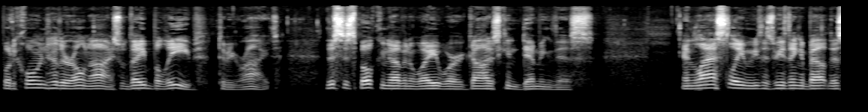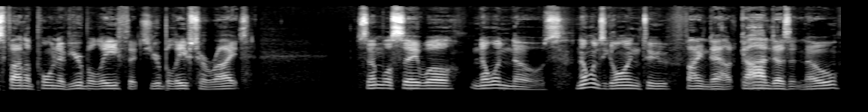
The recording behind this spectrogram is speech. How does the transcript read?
but according to their own eyes, what they believed to be right. This is spoken of in a way where God is condemning this. And lastly, as we think about this final point of your belief that your beliefs are right, some will say, well, no one knows. No one's going to find out. God doesn't know.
